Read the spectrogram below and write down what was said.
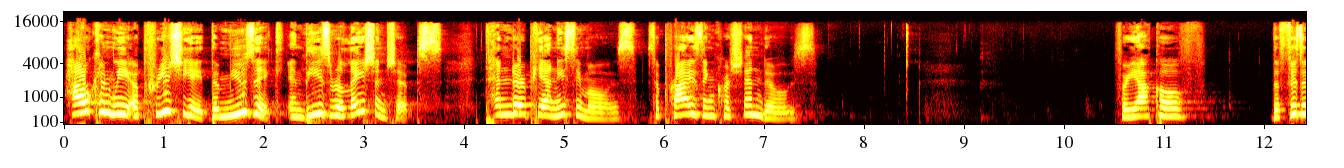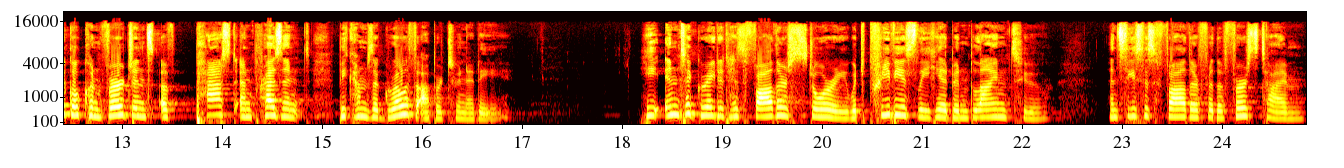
How can we appreciate the music in these relationships? Tender pianissimos, surprising crescendos. For Yaakov, the physical convergence of past and present becomes a growth opportunity. He integrated his father's story, which previously he had been blind to, and sees his father for the first time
